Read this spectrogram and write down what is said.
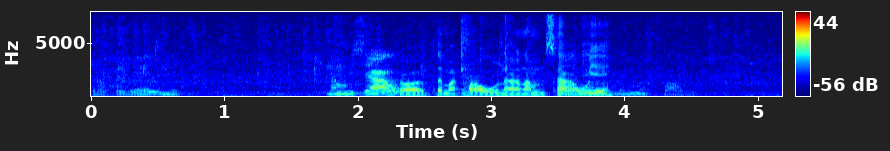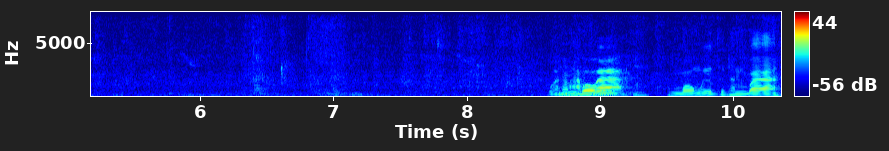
cho cộng rễ luôn đi 56 rồi tới mặt bầu nè 56 quý vị Quanh 24 23 24 yếu tới 23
